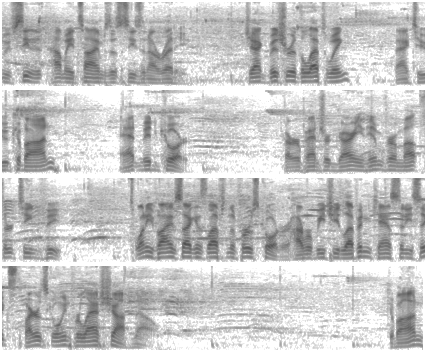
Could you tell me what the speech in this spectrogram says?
we've seen it how many times this season already. Jack Fisher at the left wing. Back to Caban at midcourt. Patrick guarding him from about 13 feet. 25 seconds left in the first quarter. Harbor Beach 11, Cass City 6. The Pirates going for last shot now. Caban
